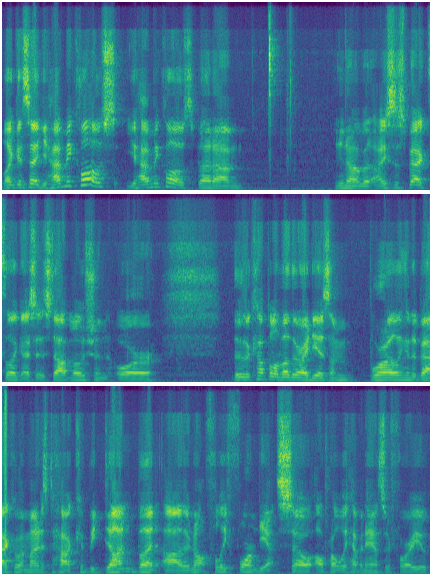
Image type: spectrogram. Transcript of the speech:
Like I said, you have me close. You have me close, but um, you know, but I suspect, like I said, stop motion or there's a couple of other ideas I'm boiling in the back of my mind as to how it could be done, but uh, they're not fully formed yet. So I'll probably have an answer for you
